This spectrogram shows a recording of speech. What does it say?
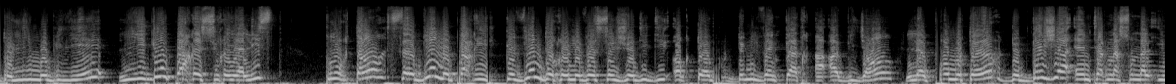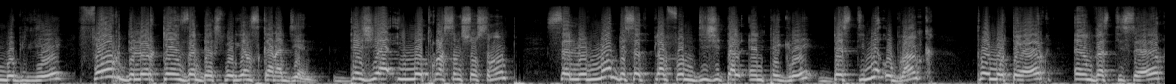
de l'immobilier, l'idée paraît surréaliste Pourtant, c'est bien le pari que viennent de relever ce jeudi 10 octobre 2024 à Abidjan les promoteurs de DGA International Immobilier, fort de leur 15 ans d'expérience canadienne. DGA Immo 360, c'est le nom de cette plateforme digitale intégrée destinée aux banques, promoteurs, investisseurs,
